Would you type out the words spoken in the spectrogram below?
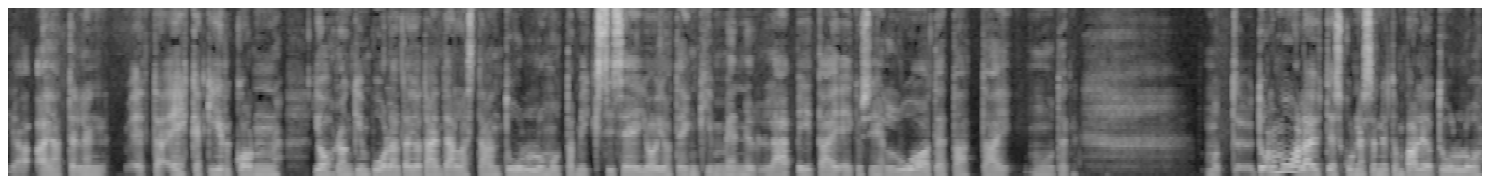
Ja ajattelen, että ehkä kirkon johdonkin puolelta jotain tällaista on tullut, mutta miksi se ei ole jotenkin mennyt läpi tai eikö siihen luoteta tai muuten. Mutta tuolla muualla yhteiskunnassa nyt on paljon tullut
